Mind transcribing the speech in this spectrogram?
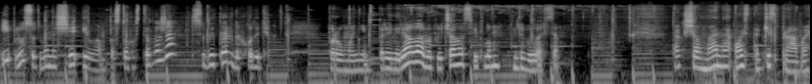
І плюс тут в мене ще і лампа з того стелажа. Сюди теж доходить промені. Перевіряла, виключала світлом, дивилася. Так що в мене ось такі справи.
